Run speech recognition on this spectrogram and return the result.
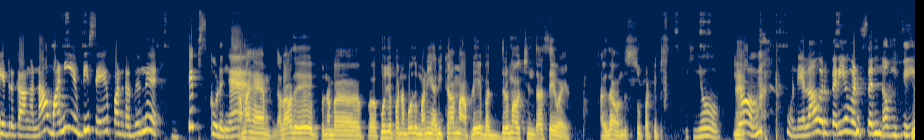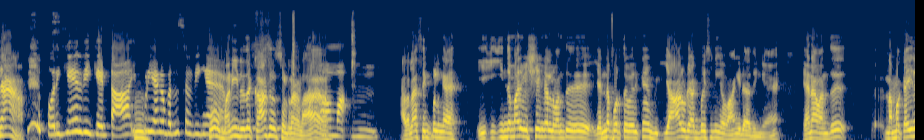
கேட்டிருக்காங்கன்னா மணி எப்படி சேவ் பண்றதுன்னு டிப்ஸ் கொடுங்க. ஆமாங்க. அதாவது இப்போ நம்ம பூஜை பண்ணும்போது மணி அடிக்காம அப்படியே பத்திரமா வச்சிருந்தா சேவ் ஆயிடும். அதுதான் வந்து சூப்பர் டிப்ஸ் ஐயோ யோ உன்னையெல்லாம் ஒரு பெரிய மனுஷன் நம்பி. ஒரு கேள்வி கேட்டா இப்படியாங்க பதில் சொல்வீங்க? ஓ மணின்றத காசு சொல்றாங்களா? ஆமா அதெல்லாம் சிம்பிளுங்க. இந்த மாதிரி விஷயங்கள் வந்து என்னை பொறுத்த வரைக்கும் யாருடைய அட்வைஸும் நீங்கள் வாங்கிடாதீங்க. ஏன்னா வந்து நம்ம கையில்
